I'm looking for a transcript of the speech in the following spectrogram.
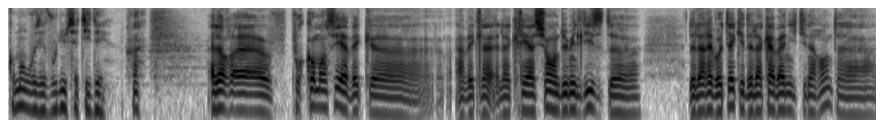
comment vous est venue cette idée? Alors, euh, pour commencer avec, euh, avec la, création en 2010 de, de la Révothèque et de la cabane itinérante, à,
